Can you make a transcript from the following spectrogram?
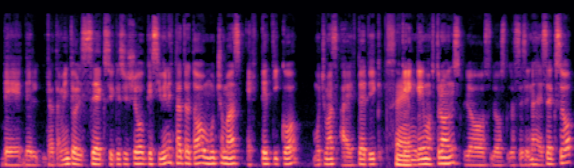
de- del tratamiento del sexo y qué sé yo, que si bien está tratado mucho más estético, mucho más aesthetic Sí. que en Game of Thrones, los, los- las escenas de sexo,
